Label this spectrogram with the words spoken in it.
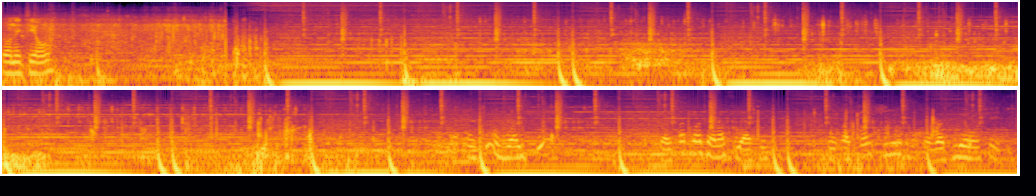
quand on était en haut. Je savais pas quoi savoir s'il y a assez. On passe plein de kilos pour qu'on voit tous les rochers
